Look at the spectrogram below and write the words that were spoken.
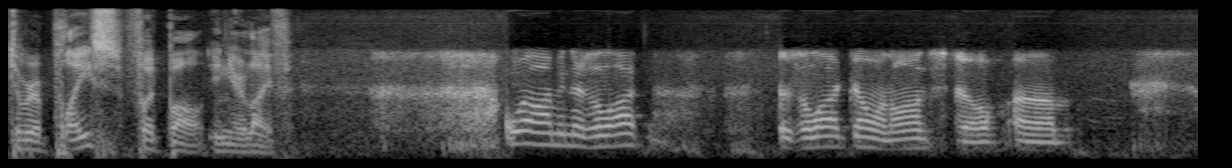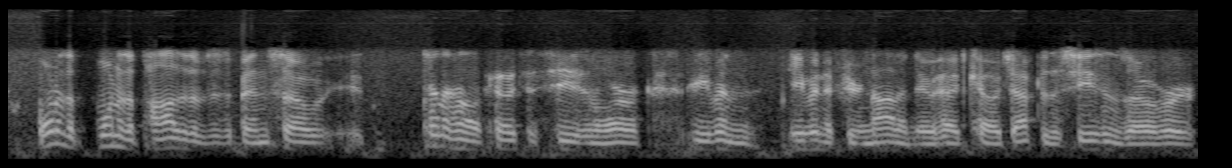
to replace football in your life? Well, I mean, there's a lot. There's a lot going on still. Um, one of the one of the positives has been so kind of how a coach's season works. Even even if you're not a new head coach, after the season's over,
